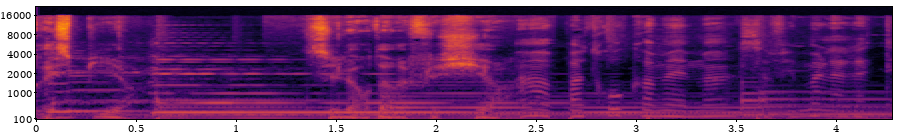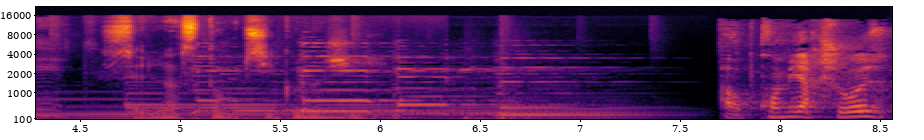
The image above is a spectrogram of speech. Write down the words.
respire. C'est l'heure de réfléchir. Ah, pas trop quand même, hein. ça fait mal à la tête. C'est l'instant psychologie. Alors première chose,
